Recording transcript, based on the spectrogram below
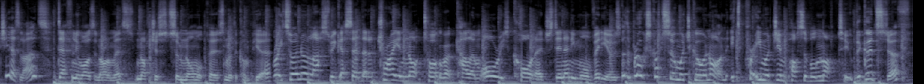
Cheers, lads. Definitely was anonymous, not just some normal person with a computer. Right, so I know last week I said that I'd try and not talk about Callum or his corner just in any more videos, but the bloke's got so much going on, it's pretty much impossible not to. The good stuff,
